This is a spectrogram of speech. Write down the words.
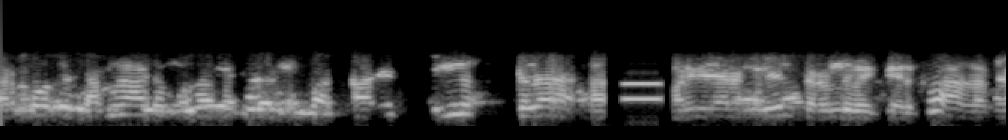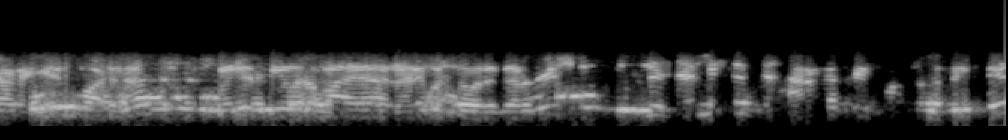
தற்போது தமிழ்நாடு முதலமைச்சர் மு ஸ்டாலின் இன்னும் சில மணி நேரங்களில் திறந்து வைக்க இருக்கு அதற்கான ஏற்பாடுகள் மிக தீவிரமாக நடைபெற்று வருகிறது. இந்த ஜல்லிக்கட்டு அரங்கத்தை பொறுத்தவரைக்கு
